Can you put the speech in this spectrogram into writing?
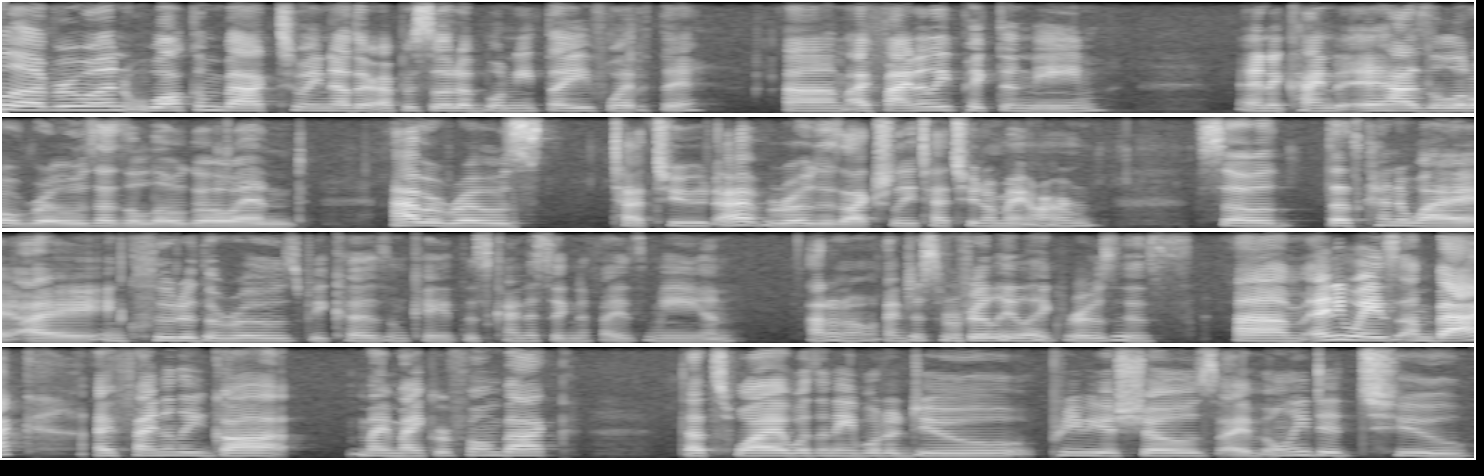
Hello, everyone. Welcome back to another episode of Bonita y Fuerte. Um, I finally picked a name, and it kind of it has a little rose as a logo, and I have a rose tattooed. I have roses actually tattooed on my arm, so that's kind of why I included the rose because okay, this kind of signifies me, and I don't know, I just really like roses. Um, anyways, I'm back. I finally got my microphone back. That's why I wasn't able to do previous shows. I've only did two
